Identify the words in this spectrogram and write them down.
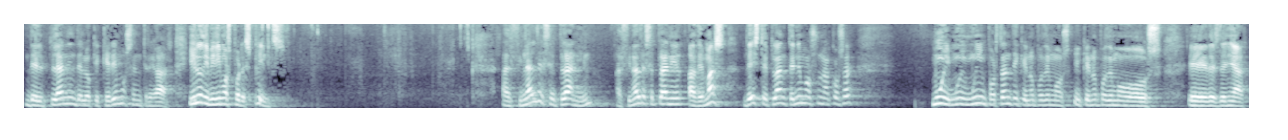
del planning de lo que queremos entregar y lo dividimos por sprints. Al final de ese planning, al final de ese planning, además de este plan, tenemos una cosa muy, muy, muy importante y que no podemos, y que no podemos eh, desdeñar.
